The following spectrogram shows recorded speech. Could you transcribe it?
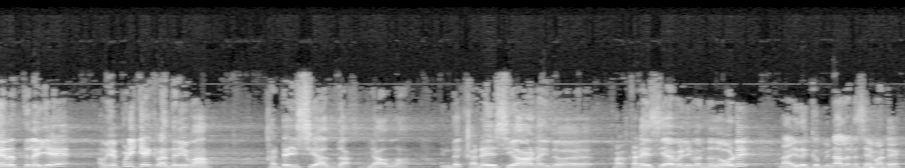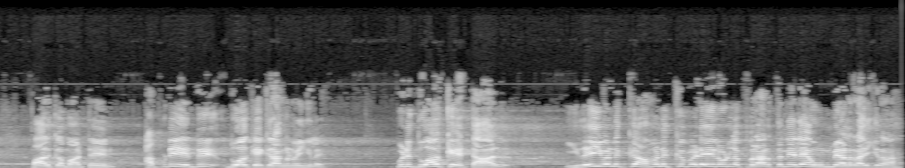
நேரத்திலேயே அவன் எப்படி கேட்குறான் தெரியுமா? கடைசியாக அதுதான். யா இந்த கடைசியான இத கடைசியாக கடைசியா வெளிவந்ததோடு நான் இதுக்கு பின்னால் என்ன செய்ய மாட்டேன்? பார்க்க மாட்டேன். அப்படி என்று துவா கேட்கிறாங்கன்னு வைங்களேன். இப்படி துவா கேட்டால் இறைவனுக்கு அவனுக்கும் இடையில் உள்ள பிரார்த்தனையிலே அவன் உண்மையாளர் ஆகிக்கிறான்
